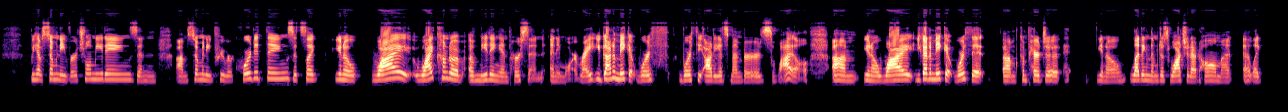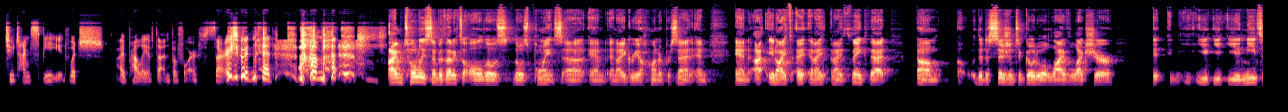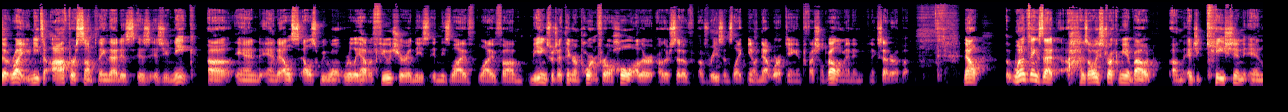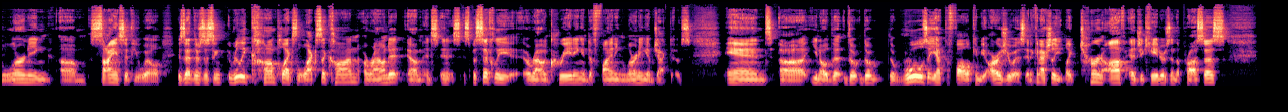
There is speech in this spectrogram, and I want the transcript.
we have so many virtual meetings and um, so many pre-recorded things it's like you know why why come to a, a meeting in person anymore right you got to make it worth worth the audience members while um you know why you got to make it worth it um compared to you know letting them just watch it at home at, at like two times speed which I probably have done before. Sorry to admit. Um, I'm totally sympathetic to all those those points, uh, and and I agree hundred percent. And and I you know I, and I and I think that um, the decision to go to a live lecture it, you, you, you need to right you need to offer something that is is is unique uh, and and else else we won't really have a future in these in these live live um, meetings which I think are important for a whole other other set of, of reasons like you know networking and professional development and, and et cetera but now one of the things that has always struck me about um, education and learning um, science, if you will, is that there's this really complex lexicon around it, um, and, and specifically around creating and defining learning objectives. And uh, you know the, the, the the rules that you have to follow can be arduous, and it can actually like turn off educators in the process.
